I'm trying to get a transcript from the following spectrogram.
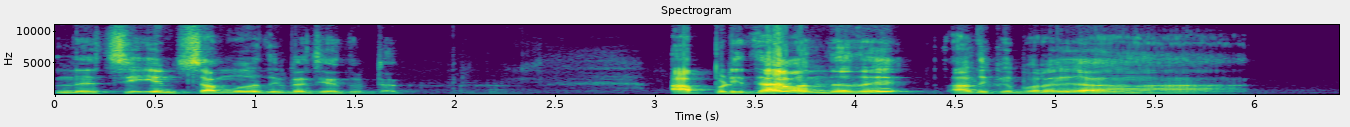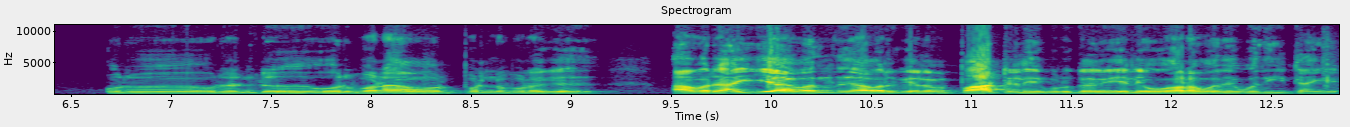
இந்த சிஎன் சமூகத்துக்கிட்ட சேர்த்து விட்டார். அப்படி தான் வந்தது. அதுக்கு பிறகு ஒரு ரெண்டு ஒரு படம் ஒர்க் பண்ண பிறகு அவர் ஐயா வந்து அவருக்கு என்ன பாட்டு எழுதி கொடுக்குறது என்னை ஓரம் ஒதுக்கிட்டாங்க.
